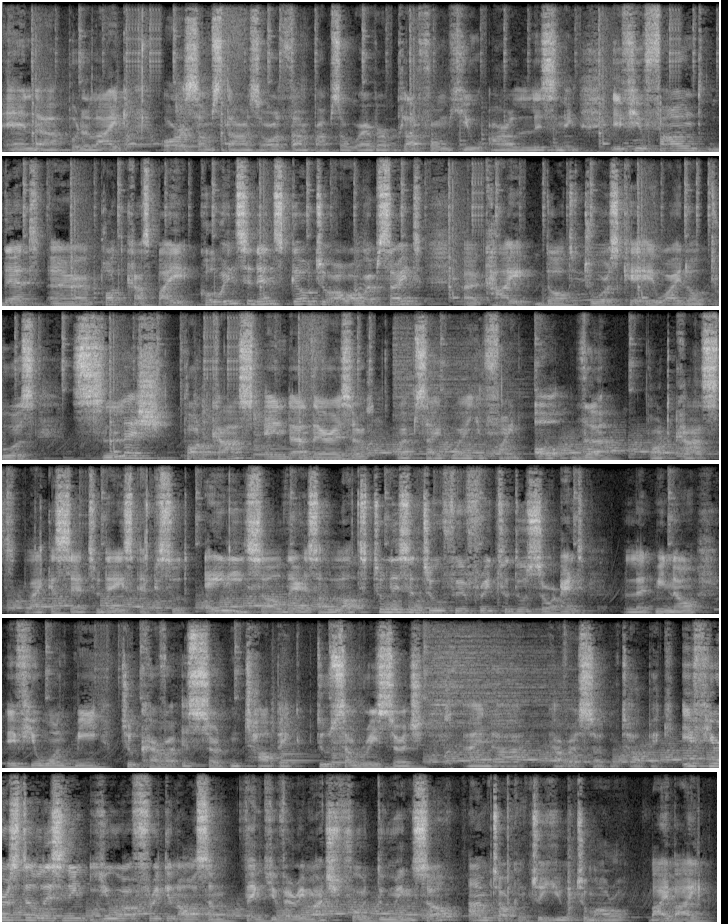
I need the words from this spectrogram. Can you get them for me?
and uh, put a like or some stars or thumb ups or wherever platform you are listening. If you found that uh, podcast by coincidence, go to our website uh, kay.tours, k-a-y.tours slash podcast and uh, there is a website where you find all the podcast. Like i said today's episode 80 so there's a lot to listen to. Feel free to do so and let me know if you want me to cover a certain topic. Do some research and uh, cover a certain topic. If you're still listening you are freaking awesome. Thank you very much for doing so. I'm talking to you tomorrow. Bye bye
